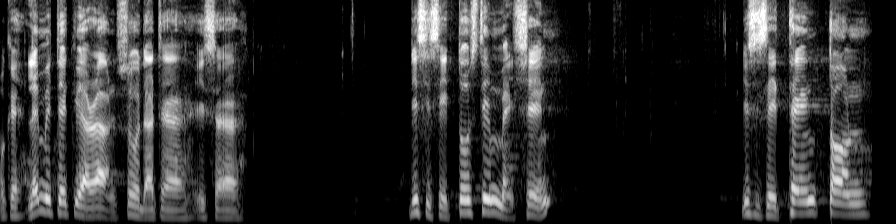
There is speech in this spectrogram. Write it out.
Okay, let me take you around so that uh, it's a. This is a toasting machine. This is a 10 ton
